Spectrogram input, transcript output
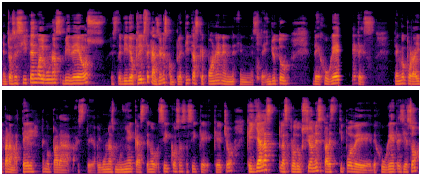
Entonces sí tengo algunos videos, este, videoclips de canciones completitas que ponen en, en, este, en YouTube de juguetes. Tengo por ahí para Mattel, tengo para este, algunas muñecas, tengo, sí, cosas así que, he hecho, que ya las, las producciones para este tipo de, de juguetes y eso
